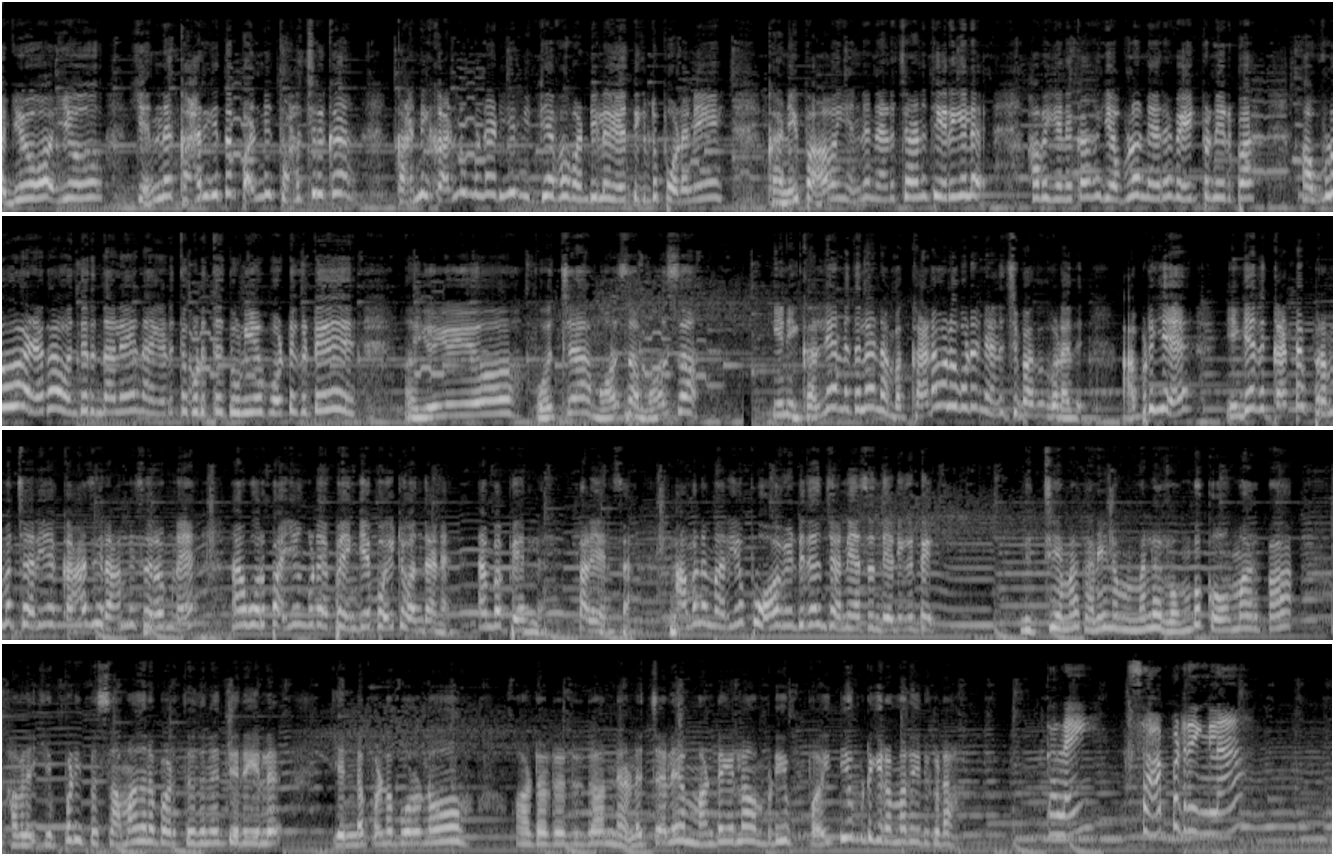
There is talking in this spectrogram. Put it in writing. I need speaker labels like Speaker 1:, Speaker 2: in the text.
Speaker 1: ஐயோ ஐயோ என்ன காரியத்தை பண்ணி தொலைச்சிருக்கேன் கனி கண்ணு முன்னாடியே நித்யாவை வண்டியில ஏத்திக்கிட்டு போனனே. கனி பாவம் என்ன நினைச்சான்னு தெரியல. அவ எனக்காக எவ்வளவு நேரம் வெயிட் பண்ணிருப்பா. அவ்வளோ அழகா வந்திருந்தாலே நான் எடுத்து கொடுத்த துணியை போட்டுக்கிட்டு ஐயோயோ போச்சா மோசம் மோசம். இனி கல்யாணத்துல நம்ம கனவுல கூட நினைச்சு பார்க்க கூடாது. அப்படியே எங்கேயாவது கட்ட பிரம்மச்சாரியா காசி ராமேஸ்வரம்னு நான் ஒரு பையன் கூட இப்ப எங்கேயே போயிட்டு வந்தானே. நம்ம பேர்ல பழையரசா அவனை மாதிரியே போக வேண்டியதான் சன்னியாசம் தேடிக்கிட்டு. நிச்சயமா கனி நம்ம மேல ரொம்ப கோவமா இருப்பா. அவளை எப்படி இப்ப சமாதானப்படுத்துதுன்னு தெரியல. என்ன பண்ண போறனோ? நினைச்சாலே மண்டையெல்லாம் அப்படியே பைத்தியம் பிடிக்கிற மாதிரி இருக்குடா.
Speaker 2: சாப்பிடுறீங்களா?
